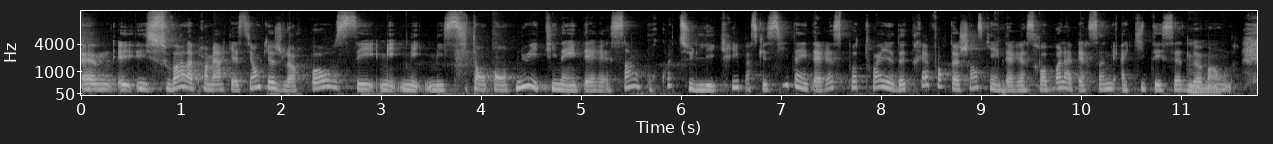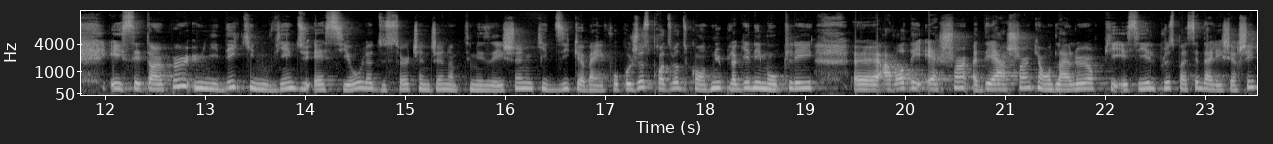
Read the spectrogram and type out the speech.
Euh, et, et souvent, la première question que je leur pose, c'est mais, mais, mais si ton contenu est inintéressant, pourquoi tu l'écris? Parce que s'il t'intéresse pas, toi, il y a de très fortes chances qu'il n'intéressera pas la personne à qui tu essaies de le Mhm. vendre. Et c'est un peu une idée qui nous vient du SEO, là, du Search Engine Optimization, qui dit que ben il faut pas juste produire du contenu, plugger des mots-clés, euh, avoir des H1, des H1 qui ont de l'allure, puis essayer le plus possible d'aller chercher.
